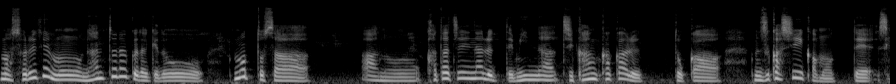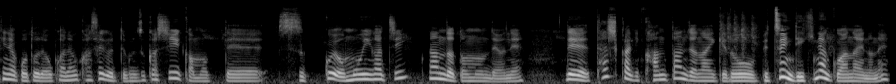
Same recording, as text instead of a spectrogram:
まあそれでもなんとなくだけどもっとさあの形になるってみんな時間かかるとか難しいかもって好きなことでお金を稼ぐって難しいかもってすっごい思いがちなんだと思うんだよね。で確かに簡単じゃないけど別にできなくはないのね。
